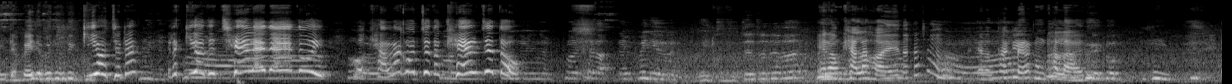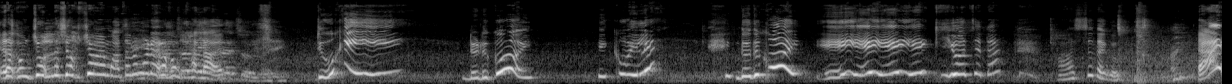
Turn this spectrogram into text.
এই দেখো এই দেখো দেখো, কি হচ্ছে এটা? এটা কি হচ্ছে? ছেড়ে দে তুই! ও খেলা করছে তো খেলছে তো! এরকম খেলা হয় দেখাচ্ছ? এরকম থাকলে এরকম খেলা হয়। এরকম চললে সবসময় মাথার উপরে এরকম খেলা হয়। টুকি ডুডু কই? কইলে? দুদু কই? এই এই এই এই কি হচ্ছে এটা? হাসছে দেখো। এই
